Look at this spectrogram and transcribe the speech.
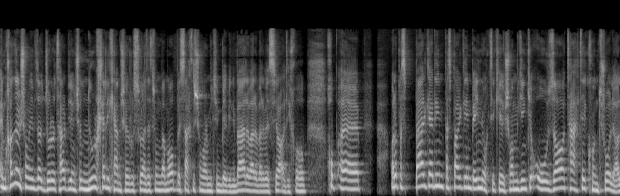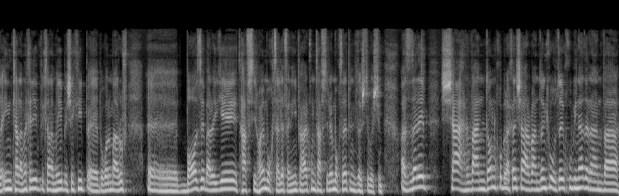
امکان داره شما این جلوتر بیاین چون نور خیلی کم شده رو صورتتون و ما به سختی شما رو می‌تونیم ببینیم. بله بله بله بسیار عالی. خب خب حالا پس برگردیم پس برگردیم به این نکته که شما میگین که اوضاع تحت کنترل حالا این کلمه خیلی کلمه به شکلی به قول معروف بازه برای تفسیرهای مختلف. یعنی هر کدوم تفسیرهای مختلف داشته باشیم. از نظر شهروندان خب بالاخره شهروندان که اوضاع خوبی ندارن و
